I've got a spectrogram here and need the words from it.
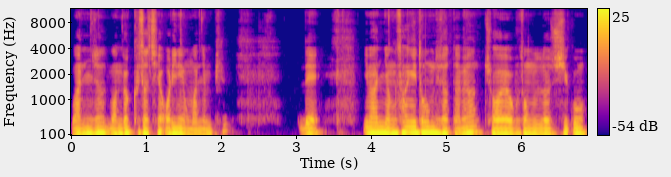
완전 완벽 그 자체 어린이용 만년필 네, 이만 영상이 도움되셨다면 좋아요, 구독 눌러주시고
